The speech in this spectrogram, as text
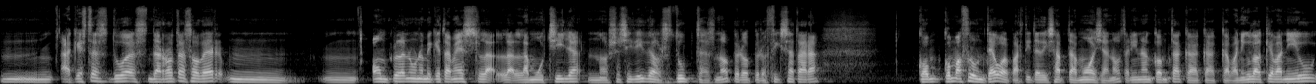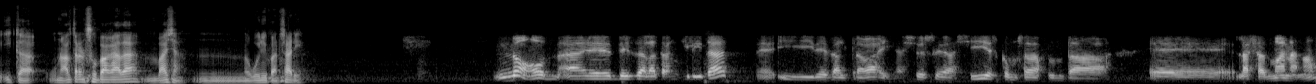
Mm, aquestes dues derrotes, Albert, mm, mm, omplen una miqueta més la, la, la motxilla, no sé si dir dels dubtes, no? però, però fixa't ara com, com afronteu el partit de dissabte a Moja, no? tenint en compte que, que, que veniu del que veniu i que una altra ensopegada, vaja, no vull ni pensar-hi. No, eh, des de la tranquil·litat eh, i des del treball. Això és, així és com s'ha d'afrontar eh, la setmana, no?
